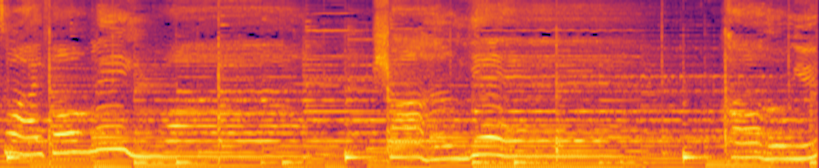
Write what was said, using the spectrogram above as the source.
坐爱枫林晚霜叶红于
